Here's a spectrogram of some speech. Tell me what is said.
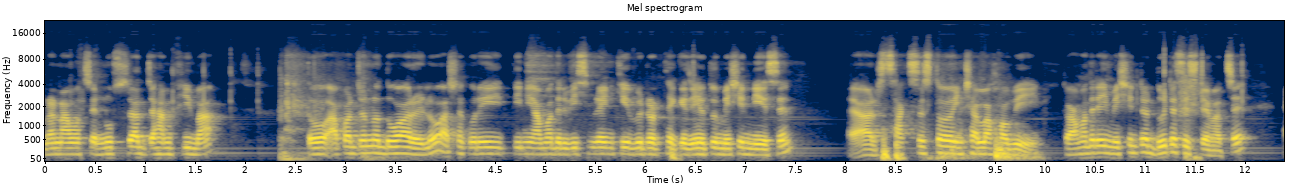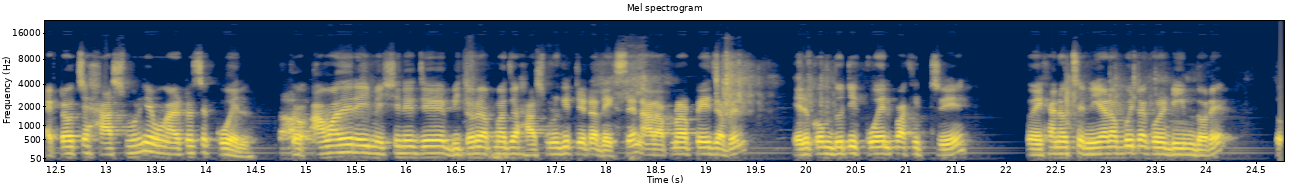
ওনার নাম হচ্ছে নুসরাত জাহান ফিমা। তো আপার জন্য দোয়া রইল। আশা করি তিনি আমাদের বিসমিল্লা ইনকিউবেটর থেকে যেহেতু মেশিন নিয়েছেন, আর সাকসেস তো ইনশাল্লাহ হবেই। তো আমাদের এই মেশিনটার দুইটা সিস্টেম আছে, একটা হচ্ছে হাঁস মুরগি এবং আরেকটা হচ্ছে কোয়েল। তো আমাদের এই মেশিনের যে ভিতরে আপনার যে হাঁস মুরগির ট্রেটা দেখছেন, আর আপনারা পেয়ে যাবেন এরকম দুটি কোয়েল পাখির ট্রে তো এখানে হচ্ছে নিরানব্বইটা করে ডিম ধরে। তো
